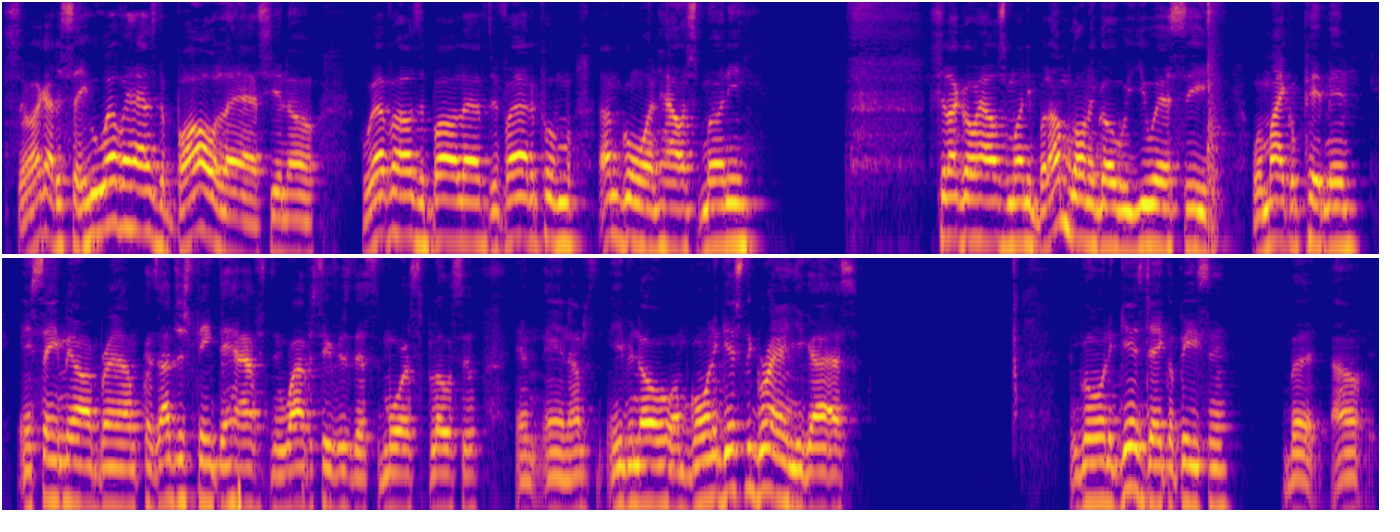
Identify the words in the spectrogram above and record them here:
so I got to say whoever has the ball last, you know, Whoever has the ball left, if I had to put, I'm going house money. Should I go house money? But I'm going to go with USC with Michael Pittman and St. Mary Brown because I just think they have the wide receivers that's more explosive. And and I'm even though I'm going against the grain, you guys, I'm going against Jacob Eason, but I don't,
